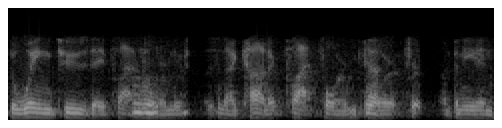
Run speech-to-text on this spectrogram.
the Wing Tuesday platform, mm-hmm. which was an iconic platform for yeah. for the company, and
